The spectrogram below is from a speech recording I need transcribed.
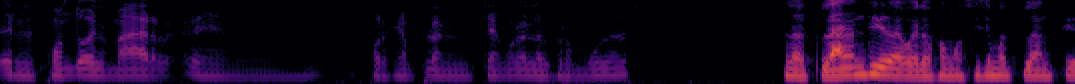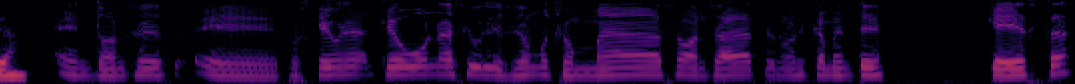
en el fondo del mar, en, por ejemplo, en el Triángulo de las Bermudas. la Atlántida, güey, la famosísima Atlántida. Entonces, eh, pues que, una, que hubo una civilización mucho más avanzada tecnológicamente que esta.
